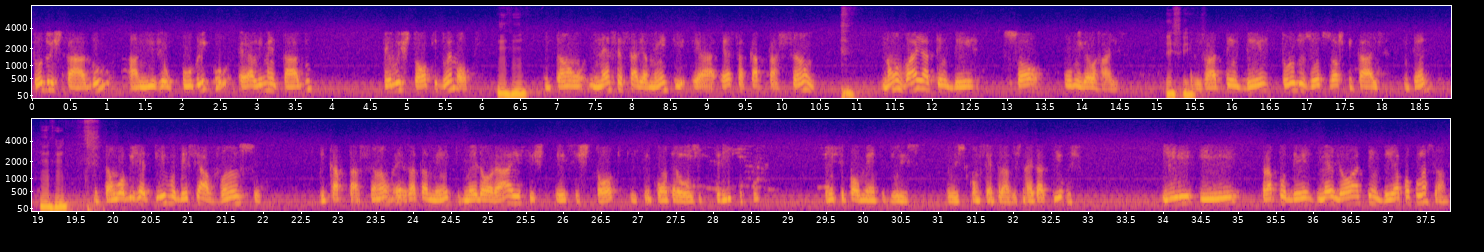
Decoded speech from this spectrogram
todo o Estado, a nível público, é alimentado pelo estoque do EMOP. Então, necessariamente, é essa captação não vai atender só o Miguel Reis. Perfeito. Ele vai atender todos os outros hospitais, entende? Uhum. Então, o objetivo desse avanço de captação é exatamente melhorar esse, esse estoque que se encontra hoje crítico, principalmente dos, dos concentrados negativos, e, e para poder melhor atender a população.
